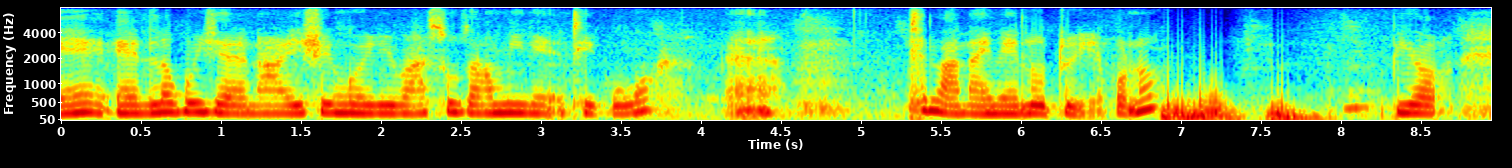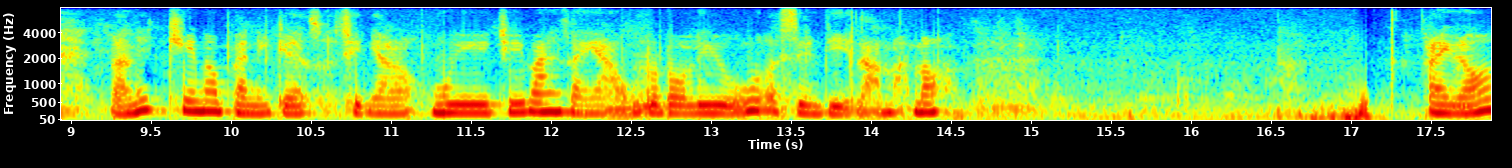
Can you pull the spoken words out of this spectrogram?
ယ်အဲလောက်ဝရရနာတွေရွှေငွေတွေပါစူးစောင်းမိတဲ့အထီကိုအဲဖြစ်လာနိုင်တယ်လို့တွေ့ရပေါ့နော်ပြီးတော့ဗာလေခင်းတော့ပန်နီကယ်ဆိုချိန်ကျတော့ငွေကြီးပိုင်းဆိုင်ရာကိုတော်တော်လေးကိုအဆင်ပြေလာမှာเนาะအဲတော့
